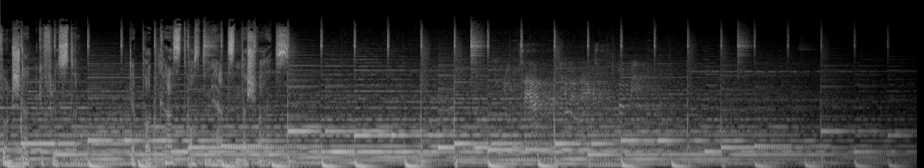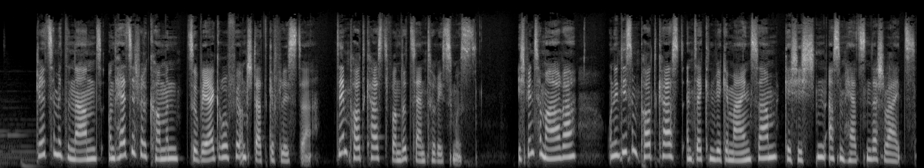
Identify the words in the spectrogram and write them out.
Bergrufe und Stadtgeflüster. Der Podcast aus dem Herzen der Schweiz. Grüezi miteinander und herzlich willkommen zu Bergrufe und Stadtgeflüster, dem Podcast von Luzern Tourismus. Ich bin Tamara und in diesem Podcast entdecken wir gemeinsam Geschichten aus dem Herzen der Schweiz.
